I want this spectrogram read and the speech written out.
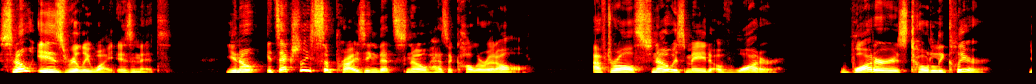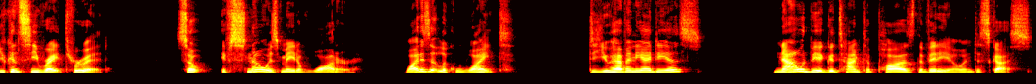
Snow is really white, isn't it? You know, it's actually surprising that snow has a color at all. After all, snow is made of water. Water is totally clear. You can see right through it. So, if snow is made of water, why does it look white? Do you have any ideas? Now would be a good time to pause the video and discuss.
